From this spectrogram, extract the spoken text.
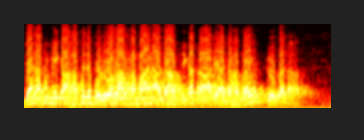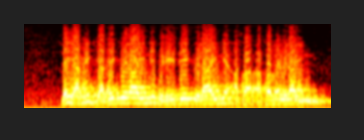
දැන් අපි මේක අහසට පොළොව හා සමාන අදහස් දෙකක් ආර්ය අදහසයි ලෝක අදහසයි. දැන් යමෙක් යදෙක් වෙලා ඉන්නේ, පෙරේතෙක් වෙලා ඉන්නේ, අසරණ වෙලා ඉන්නේ.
